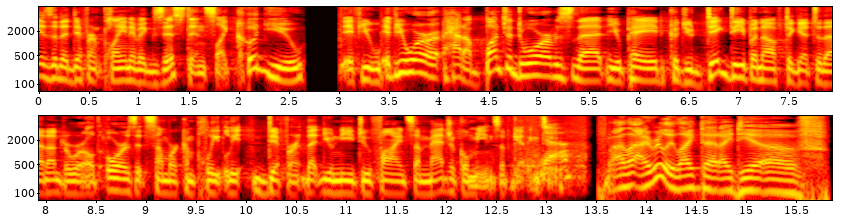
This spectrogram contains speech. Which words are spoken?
is it a different plane of existence like could you if you if you were had a bunch of dwarves that you paid could you dig deep enough to get to that underworld or is it somewhere completely different that you need to find some magical means of getting to Yeah. I, li- I really like that idea of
